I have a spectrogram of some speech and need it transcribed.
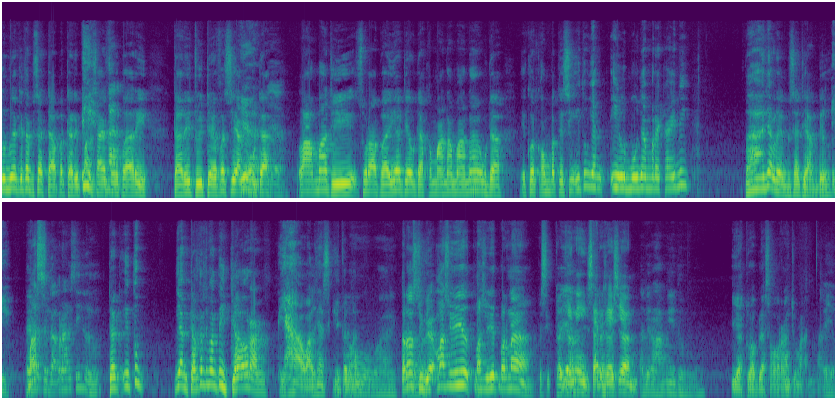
ilmu yang kita bisa dapat dari Pak Ih, Saiful nah. Bari. Dari Dwi Davis yang Iya, udah iya. lama di Surabaya, dia udah ke mana-mana, udah ikut kompetisi. Itu yang ilmunya mereka ini banyak loh yang bisa diambil. Mas, Mas juga pernah ke sini loh. Dan itu yang daftar cuma tiga orang. ya awalnya segitu. Oh, Terus juga Mas Yuyut, Mas Yuyut pernah ke, Iya. sini sharing session. Tapi rame itu. Iya 12 orang cuma. Ayo.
